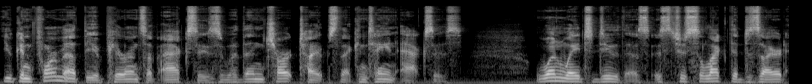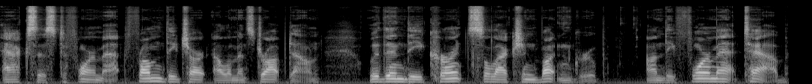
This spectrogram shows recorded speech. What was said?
You can format the appearance of axes within chart types that contain axes. One way to do this is to select the desired axis to format from the Chart Elements dropdown within the Current Selection button group on the Format tab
